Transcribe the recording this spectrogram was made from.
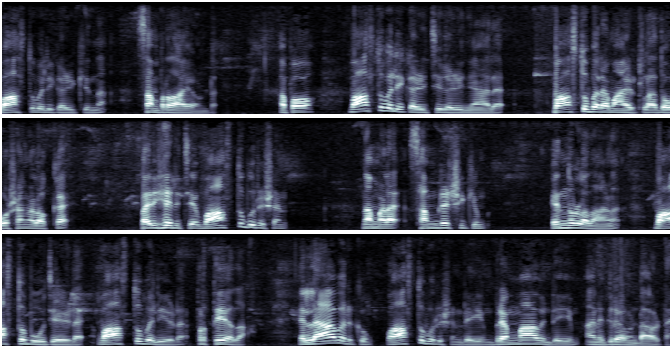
വാസ്തുബലി കഴിക്കുന്ന സമ്പ്രദായമുണ്ട്. അപ്പോൾ വാസ്തുബലി കഴിച്ചു കഴിഞ്ഞാൽ വാസ്തുപരമായിട്ടുള്ള ദോഷങ്ങളൊക്കെ പരിഹരിച്ച് വാസ്തുപുരുഷൻ നമ്മളെ സംരക്ഷിക്കും എന്നുള്ളതാണ് വാസ്തുപൂജയുടെ വാസ്തുബലിയുടെ പ്രത്യേകത. എല്ലാവർക്കും വാസ്തുപുരുഷന്റെയും ബ്രഹ്മാവിന്റെയും അനുഗ്രഹം ഉണ്ടാവട്ടെ.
